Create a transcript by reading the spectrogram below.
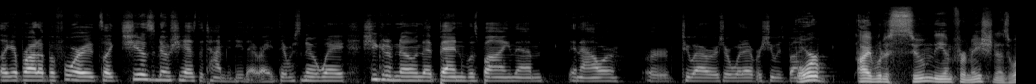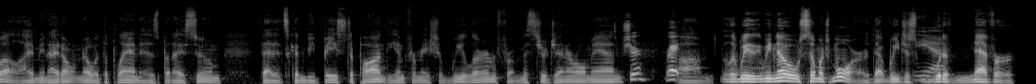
like I brought up before, it's like she doesn't know she has the time to do that, right? There was no way she could have known that Ben was buying them an hour or two hours or whatever she was buying. Or I would assume the information as well. I mean, I don't know what the plan is, but I assume that it's going to be based upon the information we learn from Mr. General Man. Sure, right. Um, we we know so much more that we just Yeah. would have never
